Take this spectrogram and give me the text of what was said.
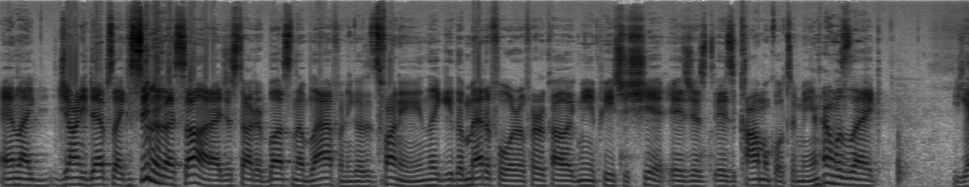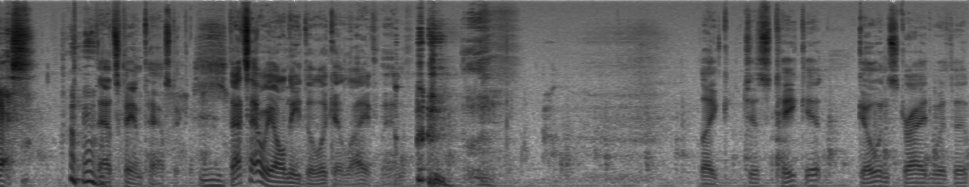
And like Johnny Depp's like, as soon as I saw it, I just started busting up laughing. He goes, "It's funny." And like the metaphor of her calling me a piece of shit is just is comical to me. And I was like, "Yes, That's fantastic. That's how we all need to look at life, man. like, just take it, go in stride with it,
